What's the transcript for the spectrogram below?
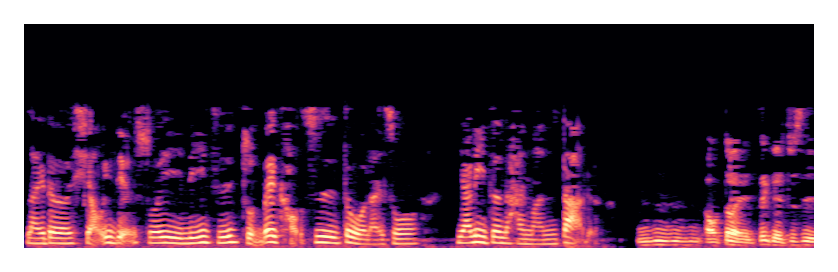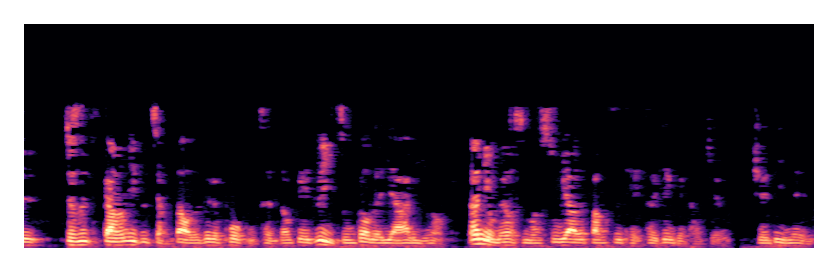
来的小一点。所以离职准备考试对我来说。压力真的还蛮大的。嗯嗯嗯嗯，哦对，这个就是就是刚刚一直讲到的这个破釜沉舟，给自己足够的压力哦。那你有没有什么舒压的方式可以推荐给同学学弟妹们？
